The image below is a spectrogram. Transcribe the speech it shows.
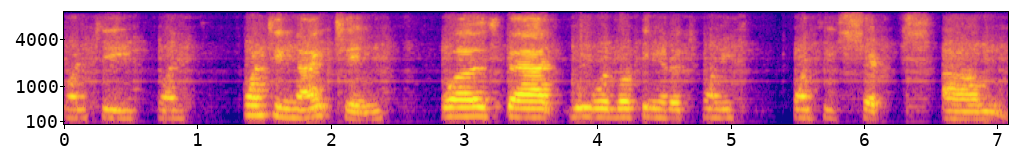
2020, 2019, was that we were looking at a 2026 um,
